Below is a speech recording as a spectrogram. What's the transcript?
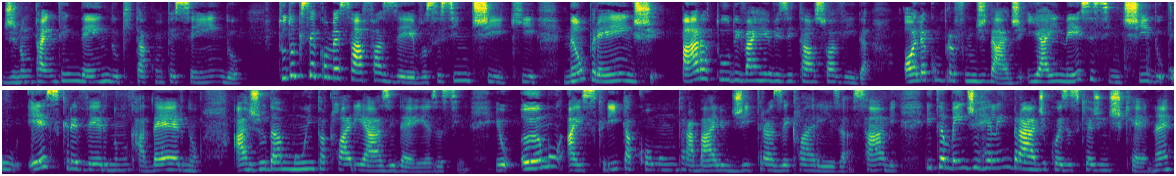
de não tá entendendo o que tá acontecendo. Tudo que você começar a fazer, você sentir que não preenche, para tudo e vai revisitar a sua vida olha com profundidade. E aí, nesse sentido, o escrever num caderno ajuda muito a clarear as ideias, assim. Eu amo a escrita como um trabalho de trazer clareza, sabe? E também de relembrar de coisas que a gente quer, né?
